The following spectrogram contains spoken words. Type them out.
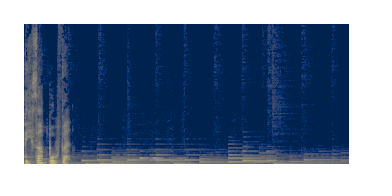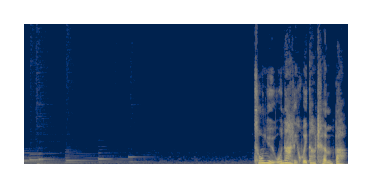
第三部分。从女巫那里回到城堡，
